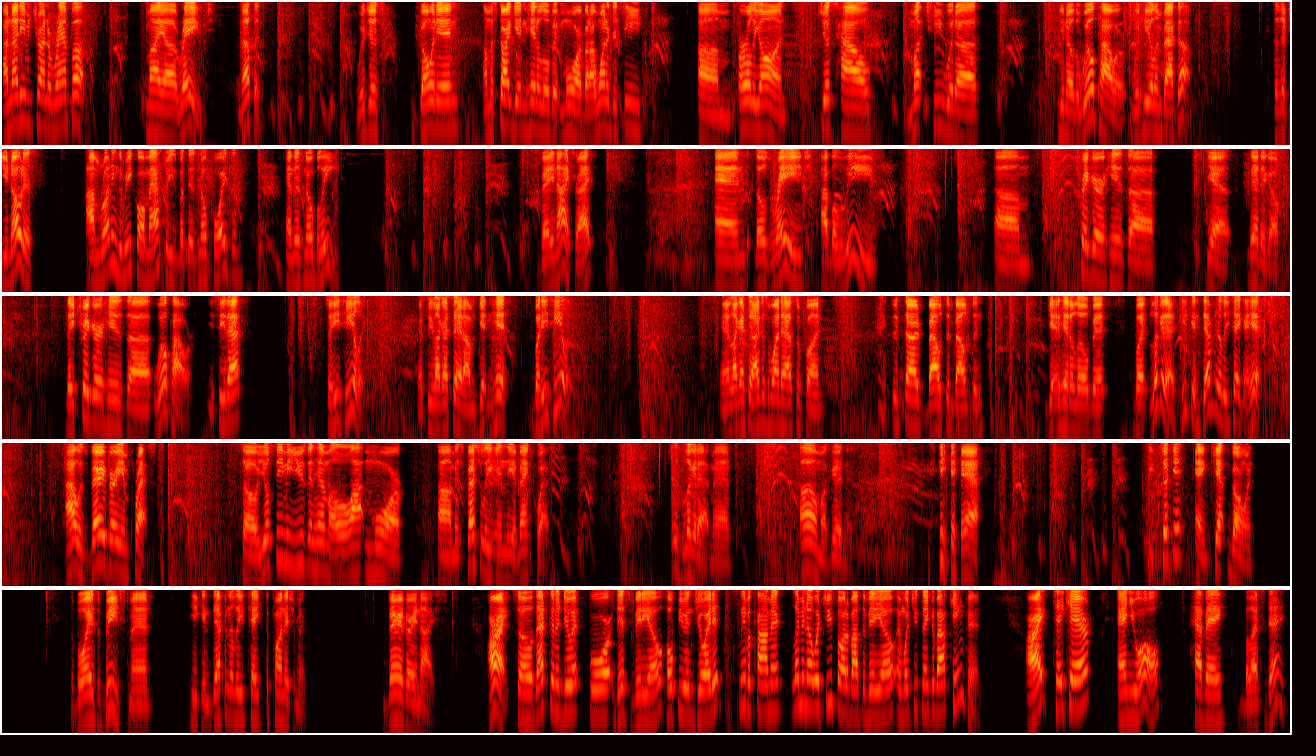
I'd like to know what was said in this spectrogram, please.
I'm not even trying to ramp up my uh, rage. Nothing. We're just going in. I'm gonna start getting hit a little bit more, but I wanted to see um, early on just how much he would, uh, you know, the willpower would heal him back up. Because if you notice, I'm running the recoil masteries, but there's no poison. and there's no bleed. Very nice, right? And those rage, I believe, um, trigger his, uh, yeah, there they go. They trigger his uh, willpower. You see that? So he's healing. And see, like I said, I was getting hit, but he's healing. And like I said, I just wanted to have some fun. just start bouncing, bouncing, get hit a little bit. But look at that. He can definitely take a hit. I was very, very impressed. So you'll see me using him a lot more, um, especially in the event quest. Just look at that, man. Oh, my goodness. yeah. He took it and kept going. The boy is a beast, man. He can definitely take the punishment. Very, very nice. All right, so that's going to do it for this video. Hope you enjoyed it. Leave a comment. Let me know what you thought about the video and what you think about Kingpin. All right, take care, and you all have a blessed day.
